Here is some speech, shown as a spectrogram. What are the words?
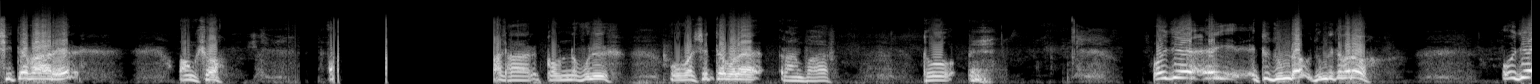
সীতা পাহাড়ের অংশ। আর কর্ণফুলির ওভারসিটটা বলে রাম পাহাড় তো, ওই যে, এই, একটু জুম দাও জুম দিতে পারো? ওই যে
